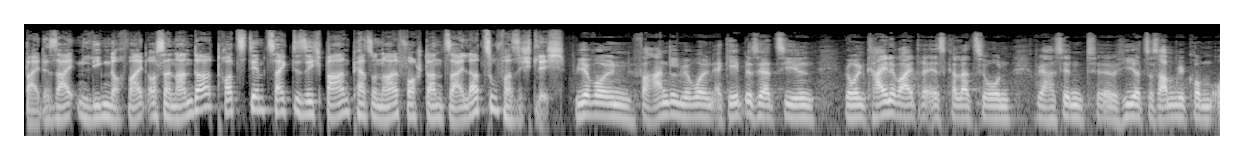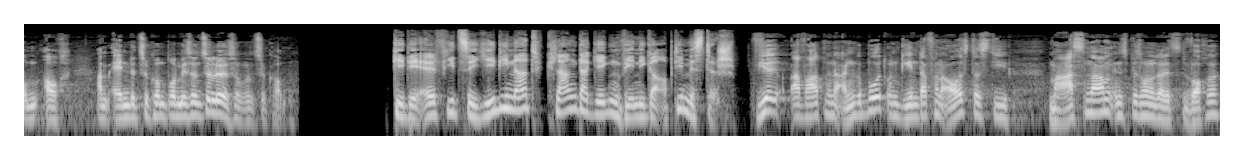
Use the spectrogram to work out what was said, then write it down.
Beide Seiten liegen noch weit auseinander. Trotzdem zeigte sich Bahnpersonalvorstand Seiler zuversichtlich. Wir wollen verhandeln, wir wollen Ergebnisse erzielen, wir wollen keine weitere Eskalation. Wir sind äh, hier zusammengekommen, um auch am Ende zu Kompromissen und zu Lösungen zu kommen. GDL-Vize Jedinat klang dagegen weniger optimistisch. Wir erwarten ein Angebot und gehen davon aus, dass die Maßnahmen, insbesondere der letzten Woche,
